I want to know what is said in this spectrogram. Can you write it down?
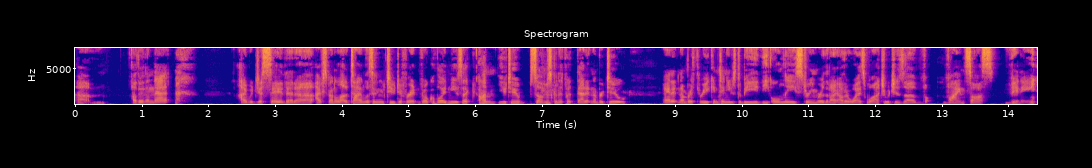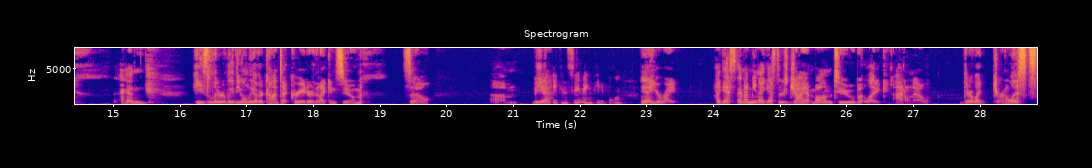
Um, other than that, I would just say that uh, I've spent a lot of time listening to different Vocaloid music on YouTube, so I'm just going to put that at number two. And at number three continues to be the only streamer that I otherwise watch, which is uh, v- Vinesauce Vinny, and he's literally the only other content creator that I consume. So, um, but You yeah, should be consuming people. yeah, you're right. I guess, and I mean, I guess there's Giant Bomb too, but like, I don't know. They're like journalists,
